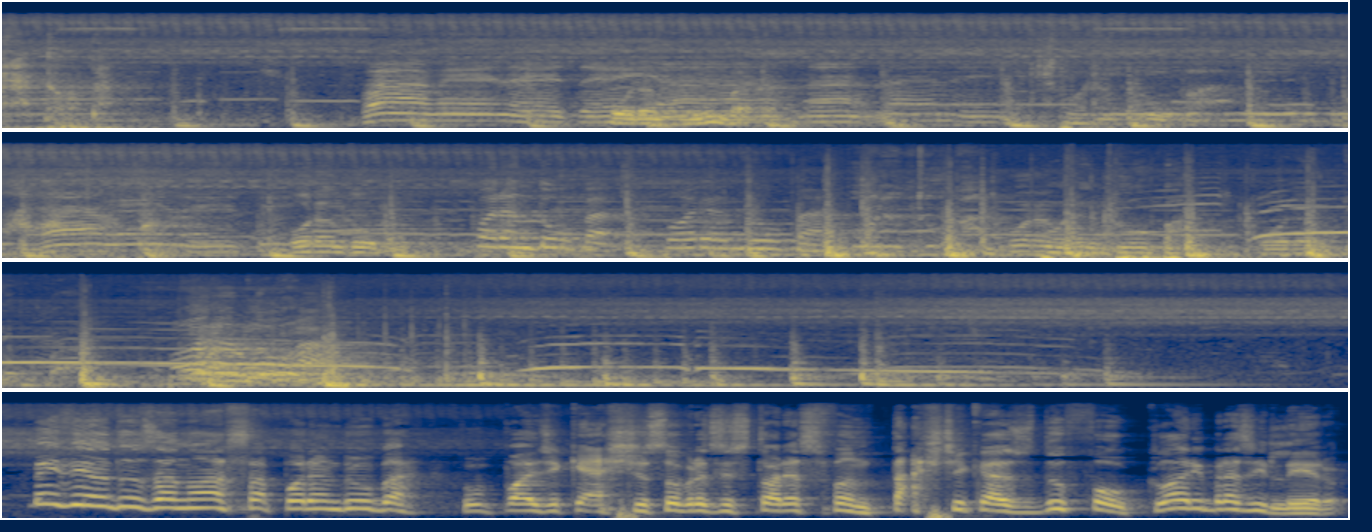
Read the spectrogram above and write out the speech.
Poranduba. Poranduba. Poranduba. Poranduba. Poranduba. Poranduba. Bem-vindos à nossa Poranduba, o podcast sobre as histórias fantásticas do folclore brasileiro.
